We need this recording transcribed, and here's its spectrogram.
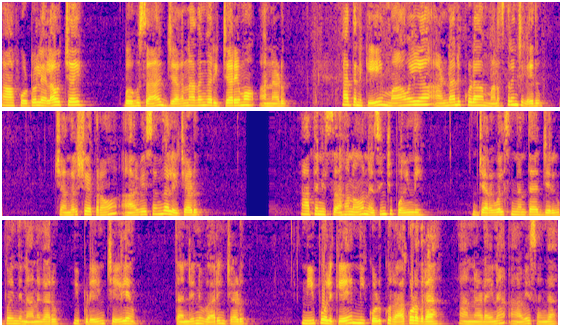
ఆ ఫోటోలు ఎలా వచ్చాయి? బహుశా జగన్నాథం గారు ఇచ్చారేమో అన్నాడు. అతనికి మావయ్య అండానికి కూడా మనస్కరించలేదు. చంద్రశేఖరం ఆవేశంగా లేచాడు. అతని సహనం నశించిపోయింది. జరగవలసిందంతా జరిగిపోయింది నాన్నగారు. ఇప్పుడేం చేయలేం. తండ్రిని వారించాడు. నీ పోలికే నీ కొడుకు రాకూడదురా అన్నాడాయన ఆవేశంగా.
